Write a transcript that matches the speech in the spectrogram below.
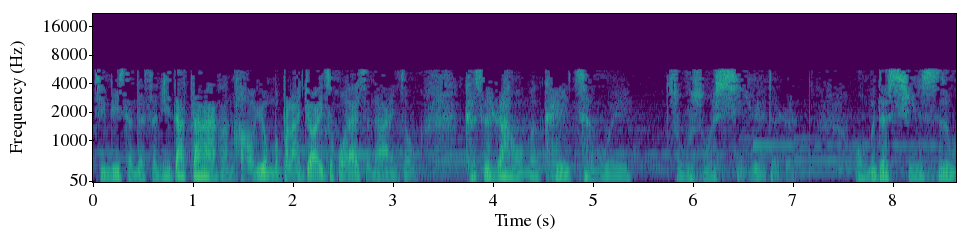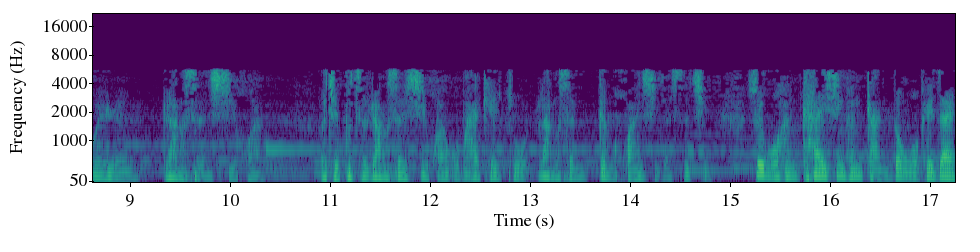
经历神的神迹，那当然很好，因为我们本来就要一直活在神的爱中。可是，让我们可以成为主所喜悦的人，我们的行事为人让神喜欢，而且不止让神喜欢，我们还可以做让神更欢喜的事情。所以我很开心、很感动，我可以在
